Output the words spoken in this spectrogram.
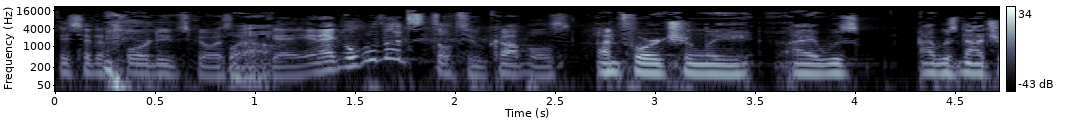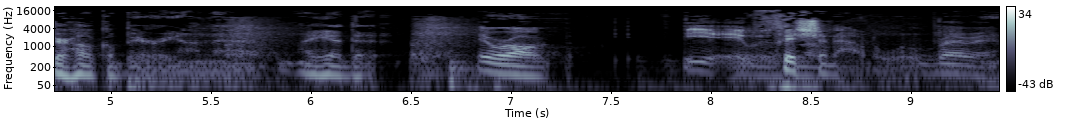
They said if four dudes go, it's Wow. not gay. And I go, well, that's still two couples. Unfortunately, I was I was not your Huckleberry on that. I had to They were all. Yeah, it was fish no- out a little bit. Right,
